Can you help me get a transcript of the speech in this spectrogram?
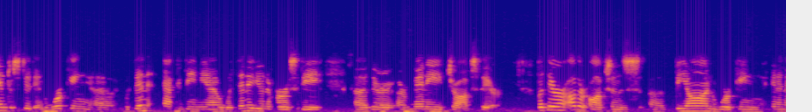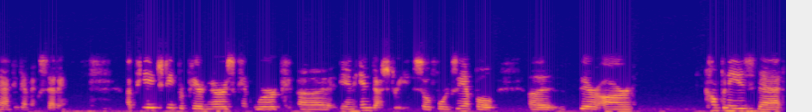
interested in working uh, within academia, within a university, uh, there are many jobs there. But there are other options uh, beyond working in an academic setting. A PhD prepared nurse can work uh, in industry. So, for example, uh, there are companies that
